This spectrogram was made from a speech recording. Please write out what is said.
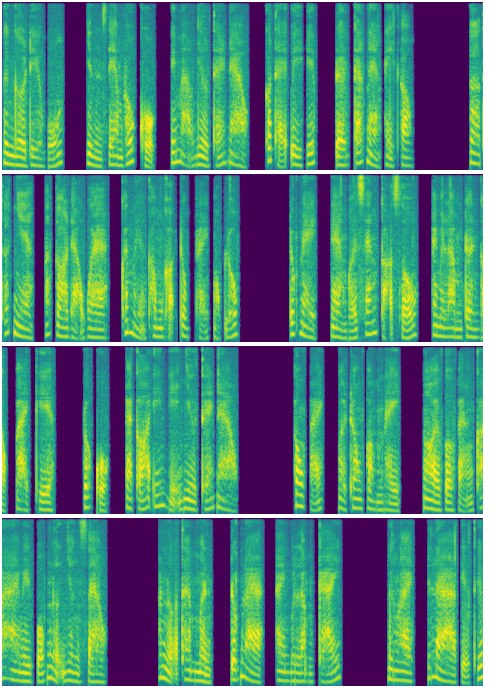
người người đều muốn nhìn xem rốt cuộc ý mạo như thế nào có thể uy hiếp đến các nàng hay không. Cơ thất nhàng mắt to đạo qua khói miệng không khỏi trung rảy một lúc. Lúc này, nàng mới sáng tỏ số 25 trên ngọc bài kia, rốt cuộc đã có ý nghĩa như thế nào. Không phải ngồi trong phòng này ngồi vừa vặn có 24 nữ nhân sao. Có nữa thêm mình đúng là 25 cái. Nguyên lai chính là tiểu thiếu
